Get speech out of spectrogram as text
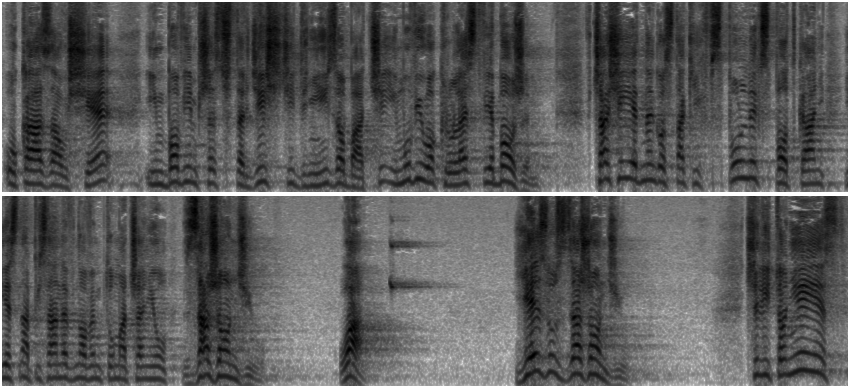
ukazał się im bowiem przez 40 dni, zobaczcie, i mówił o Królestwie Bożym czasie jednego z takich wspólnych spotkań jest napisane w nowym tłumaczeniu zarządził. Ła! Jezus zarządził. Czyli to nie jest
